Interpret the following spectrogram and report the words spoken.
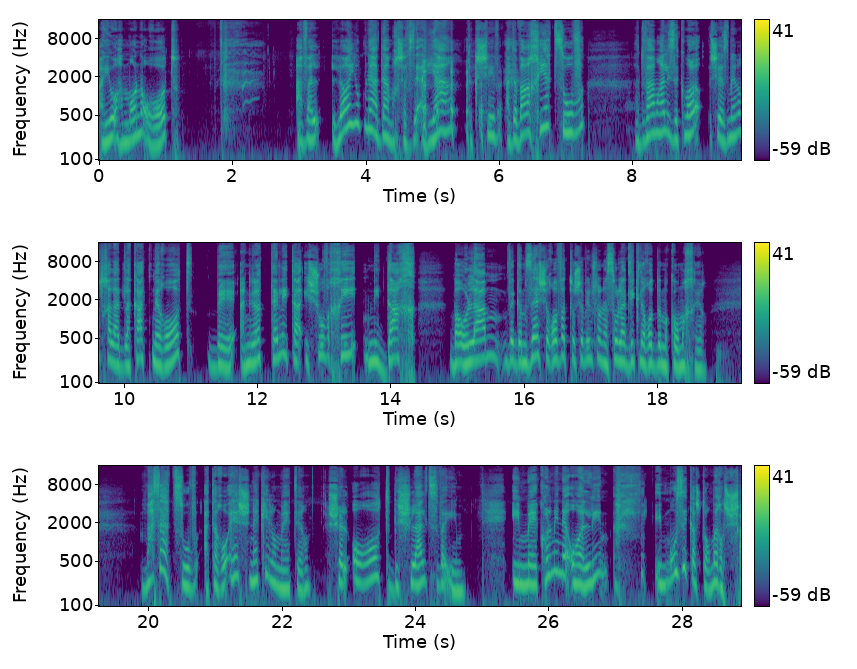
היו המון אורות, אבל לא היו בני אדם. עכשיו, זה היה, תקשיב, הדבר הכי עצוב, אדווה אמרה לי, זה כמו שיזמינו אותך להדלקת נרות, ב... אני לא... תן לי את היישוב הכי נידח בעולם, וגם זה שרוב התושבים שלו נסעו להדליק נרות במקום אחר. מה זה עצוב? אתה רואה שני קילומטר של אורות בשלל צבעים, עם uh, כל מיני אוהלים, עם מוזיקה שאתה אומר, שם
